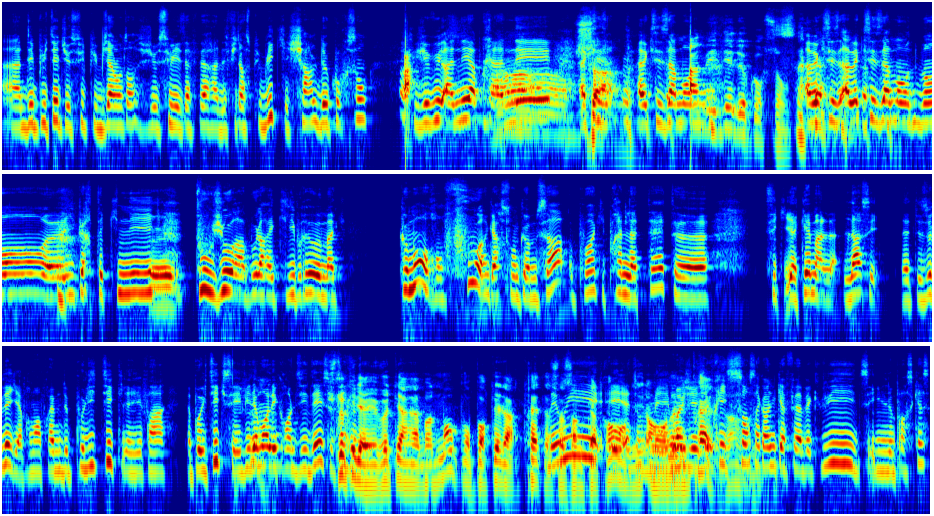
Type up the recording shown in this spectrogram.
un député que je suis depuis bien longtemps je suis les affaires des finances publiques qui est Charles de Courson que j'ai vu année après année avec, ses, Charles. avec ses amendements de Courson. avec ses, avec ses amendements euh, hyper techniques toujours à vouloir équilibrer au max comment on rend fou un garçon comme ça au point qu'il prenne la tête euh, c'est qu'il y a quand même un- là c'est désolé il y a vraiment un problème de politique Les- enfin la politique c'est évidemment les grandes idées c'est Surtout qu'il avait voté un amendement pour porter la retraite à mais oui, 64 ans. et en- attends, en mais moi j'ai j'ai 2013, pris hein. 150 cafés avec lui, il ne pense qu'à ça.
